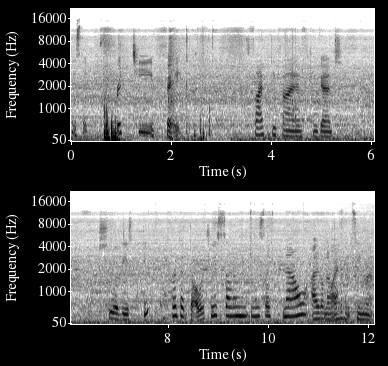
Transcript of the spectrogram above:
It's like pretty fake. It's 5.55. You get two of these. I think I heard that Dollar Tree is selling these like now. I don't know. I haven't seen them at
